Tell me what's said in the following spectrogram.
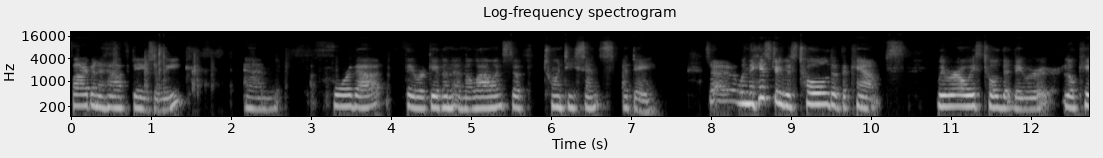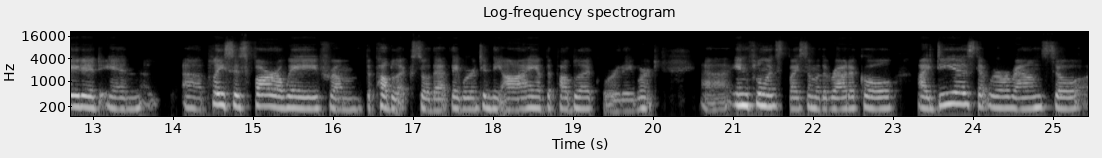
five and a half days a week. And for that, they were given an allowance of 20 cents a day. So when the history was told of the camps, we were always told that they were located in uh, places far away from the public so that they weren't in the eye of the public or they weren't uh, influenced by some of the radical ideas that were around. So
